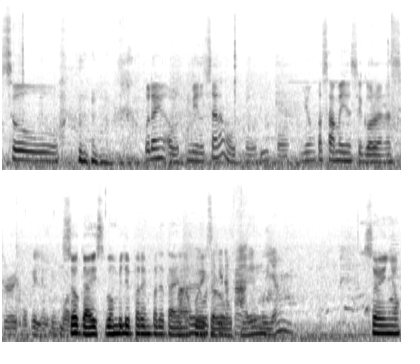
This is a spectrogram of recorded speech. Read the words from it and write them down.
So, wala yung oatmeal. Saan ang oatmeal dito? Yung kasama yung siguro na syrup. Okay lang yung So guys, bumili pa rin pala tayo ng Quaker oatmeal. So yun yung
